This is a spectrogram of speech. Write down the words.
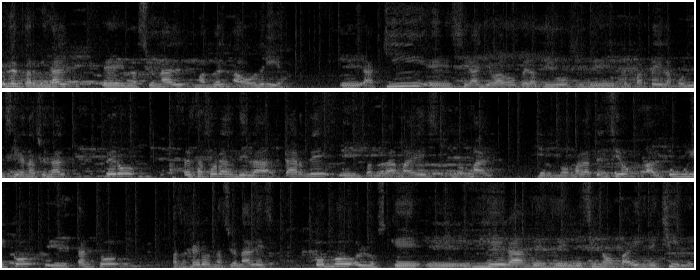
en el Terminal eh, Nacional Manuel Aodría. Eh, aquí eh, se han llevado operativos eh, por parte de la Policía Nacional, pero hasta estas horas de la tarde el panorama es normal, de normal atención al público, tanto pasajeros nacionales como los que llegan desde el vecino país de Chile,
